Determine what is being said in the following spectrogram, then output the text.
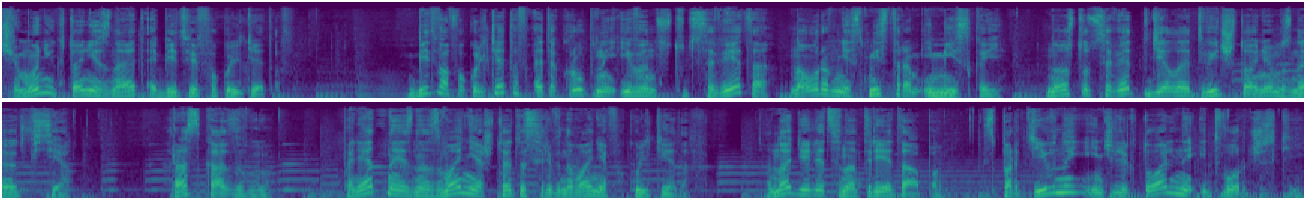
Почему никто не знает о битве факультетов? Битва факультетов – это крупный ивент студсовета на уровне с мистером и миской. Но студсовет делает вид, что о нем знают все. Рассказываю. Понятно из названия, что это соревнование факультетов. Оно делится на три этапа. Спортивный, интеллектуальный и творческий.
